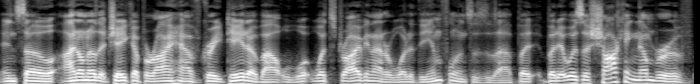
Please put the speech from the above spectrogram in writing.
And so I don't know that Jacob or I have great data about what, what's driving that or what are the influences of that, but but it was a shocking number of,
